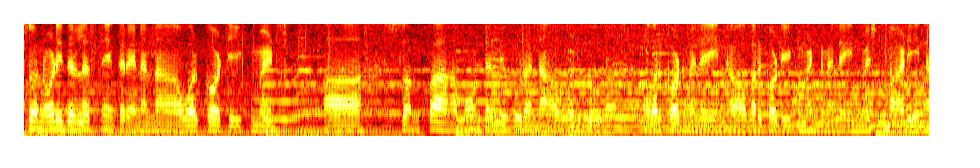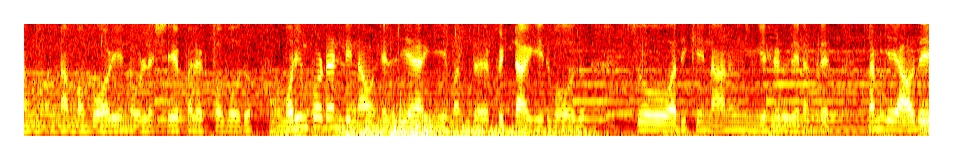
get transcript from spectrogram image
ಸೊ ನೋಡಿದ್ರಲ್ಲ ಸ್ನೇಹಿತರೆ, ನನ್ನ ವರ್ಕೌಟ್ ಇಕ್ವಿಪ್ಮೆಂಟ್ಸ್ ಸ್ವಲ್ಪ ಅಮೌಂಟಲ್ಲಿ ಕೂಡ ನಾವು ಒಂದು ವರ್ಕೌಟ್ ಮೇಲೆ ಇನ್ ವರ್ಕೌಟ್ ಇಕ್ವಿಪ್ಮೆಂಟ್ ಮೇಲೆ ಇನ್ವೆಸ್ಟ್ ಮಾಡಿ ನಮ್ಮ ನಮ್ಮ ಬಾಡಿಯನ್ನು ಒಳ್ಳೆ ಶೇಪಲ್ಲಿ ಇಟ್ಕೋಬೋದು. ಮೋರ್ ಇಂಪಾರ್ಟೆಂಟ್ಲಿ ನಾವು ಹೆಲ್ದಿಯಾಗಿ ಮತ್ತು ಫಿಟ್ಟಾಗಿ ಇರ್ಬೋದು ಸೊ ಅದಕ್ಕೆ ನಾನು ನಿಮಗೆ ಹೇಳೋದೇನೆಂದರೆ ನಮಗೆ ಯಾವುದೇ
